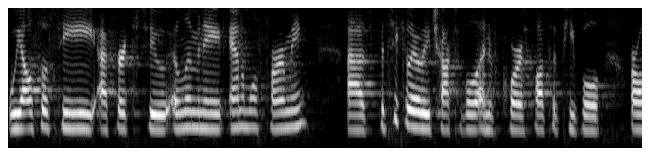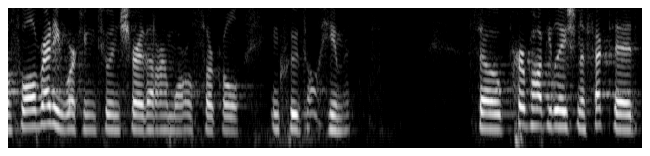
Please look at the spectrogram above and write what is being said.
We also see efforts to eliminate animal farming as particularly tractable, and of course, lots of people are also already working to ensure that our moral circle includes all humans. So, per population affected,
